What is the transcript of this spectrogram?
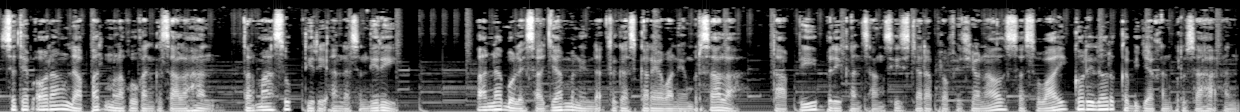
Setiap orang dapat melakukan kesalahan, termasuk diri Anda sendiri. Anda boleh saja menindak tegas karyawan yang bersalah, tapi berikan sanksi secara profesional sesuai koridor kebijakan perusahaan.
